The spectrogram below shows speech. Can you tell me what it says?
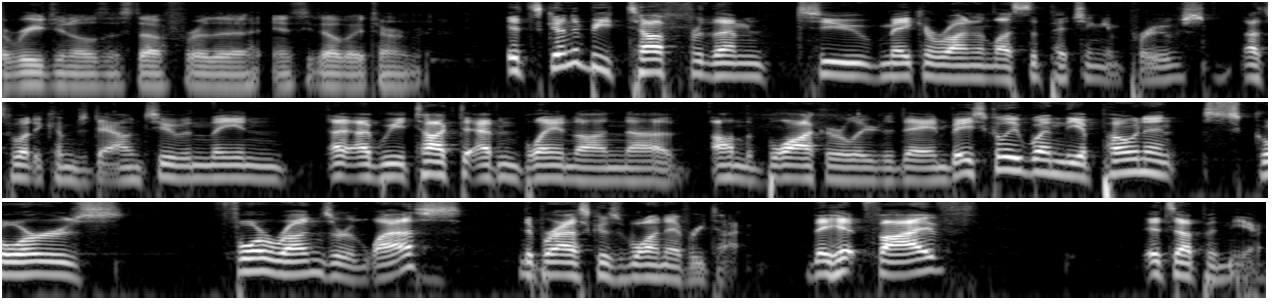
regionals and stuff for the NCAA tournament. It's going to be tough for them to make a run unless the pitching improves. That's what it comes down to. And then uh, we talked to Evan Bland on uh, on the block earlier today, and basically when the opponent scores four runs or less, Nebraska's won every time. They hit five, it's up in the air.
